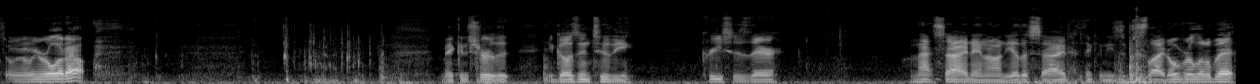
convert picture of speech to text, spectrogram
So when we roll it out, making sure that it goes into the creases there on that side and on the other side. I think it needs to slide over a little bit,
